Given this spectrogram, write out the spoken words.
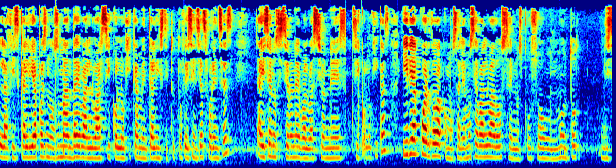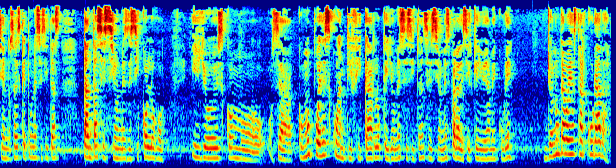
La fiscalía pues nos manda a evaluar psicológicamente al Instituto de Ciencias Forenses. Ahí se nos hicieron evaluaciones psicológicas y de acuerdo a cómo salíamos evaluados se nos puso un monto diciendo, sabes que tú necesitas tantas sesiones de psicólogo. Y yo es como, o sea, ¿cómo puedes cuantificar lo que yo necesito en sesiones para decir que yo ya me curé? Yo nunca voy a estar curada,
